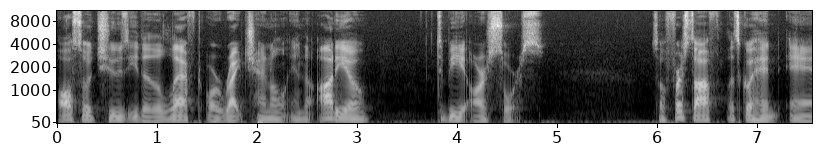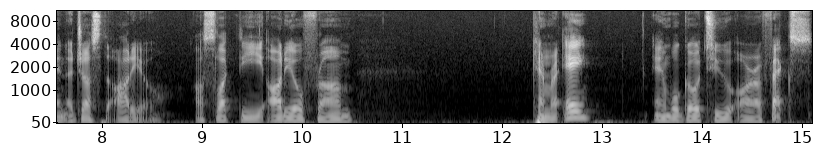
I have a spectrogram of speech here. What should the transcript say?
also choose either the left or right channel in the audio to be our source. So first off, let's go ahead and adjust the audio. I'll select the audio from camera A and we'll go to our effects.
